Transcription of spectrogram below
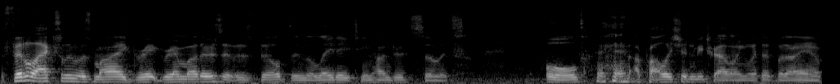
The fiddle actually was my great grandmother's. It was built in the late 1800s, so it's old, and I probably shouldn't be traveling with it, but I am.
